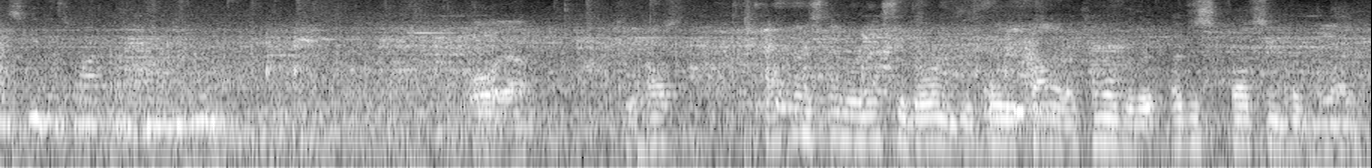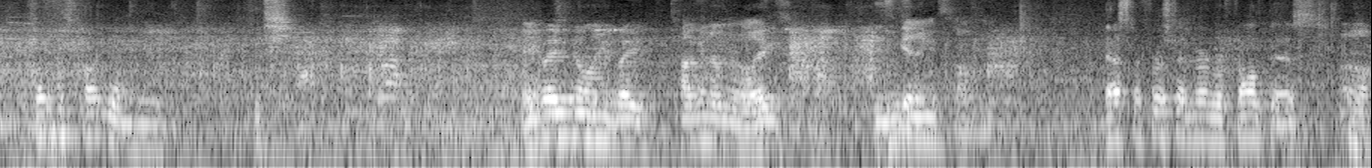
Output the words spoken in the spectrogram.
because he just walked right Oh, yeah. See, how's, how can I stand right next to the door and be 45? I come over there, I just felt something hit my leg. Something's tugging on me. Anybody feel anybody tugging on their legs? He's mm-hmm. getting something. That's the first I've ever felt this. Oh.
